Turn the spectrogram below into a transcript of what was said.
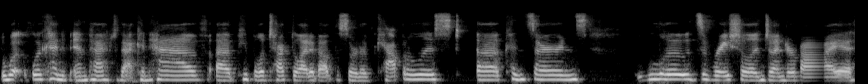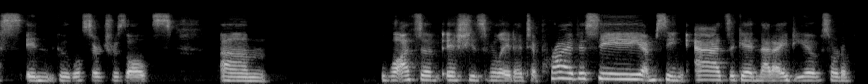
what, what kind of impact that can have. Uh, people have talked a lot about the sort of capitalist uh, concerns, loads of racial and gender bias in Google search results, um, lots of issues related to privacy. I'm seeing ads, again, that idea of sort of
